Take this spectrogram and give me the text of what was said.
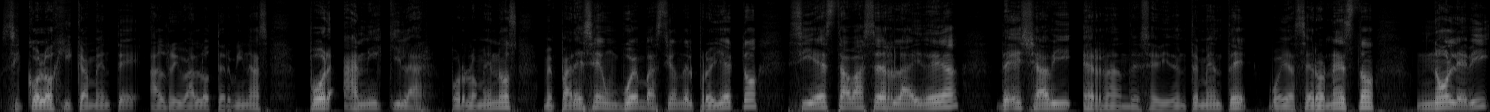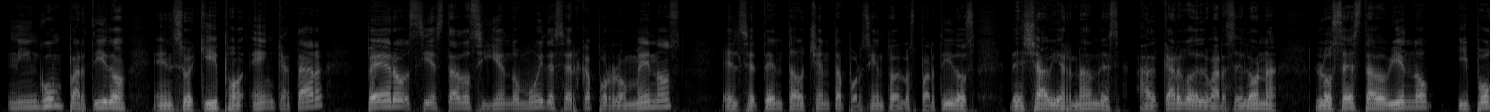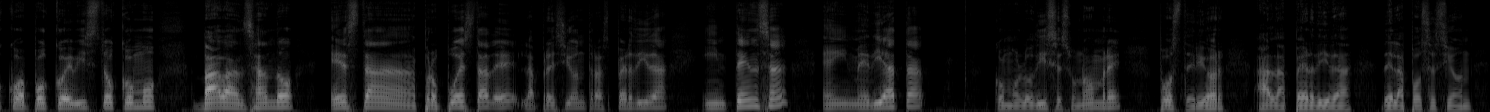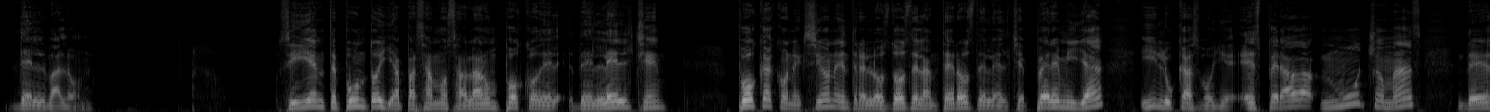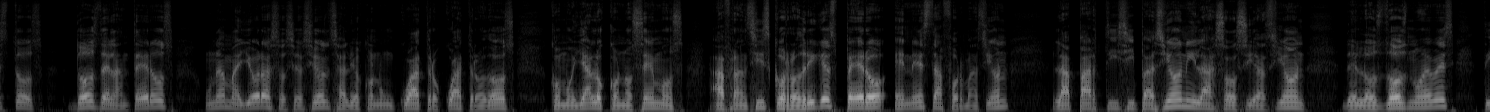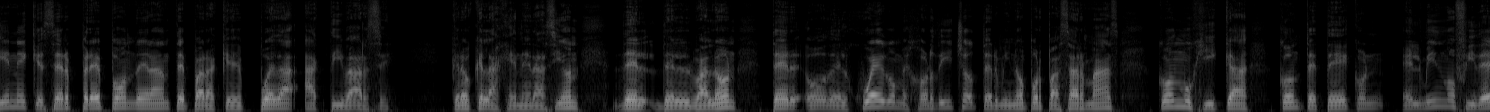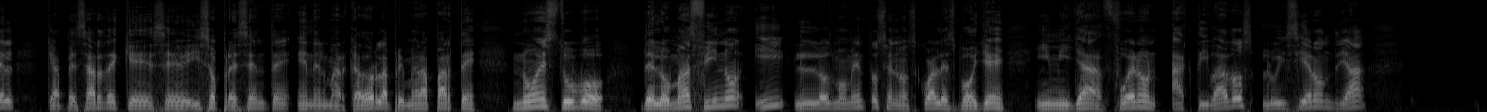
psicológicamente al rival lo terminas por aniquilar. Por lo menos me parece un buen bastión del proyecto. Si esta va a ser la idea de Xavi Hernández. Evidentemente, voy a ser honesto, no le vi ningún partido en su equipo en Qatar, pero sí he estado siguiendo muy de cerca por lo menos el 70-80% de los partidos de Xavi Hernández al cargo del Barcelona. Los he estado viendo y poco a poco he visto cómo va avanzando esta propuesta de la presión tras pérdida intensa e inmediata, como lo dice su nombre, posterior a la pérdida de la posesión del balón. Siguiente punto, y ya pasamos a hablar un poco del, del Elche. Poca conexión entre los dos delanteros del Elche, Pere Millá y Lucas Boye. Esperaba mucho más de estos dos delanteros. Una mayor asociación salió con un 4-4-2, como ya lo conocemos a Francisco Rodríguez, pero en esta formación la participación y la asociación de los dos nueves tiene que ser preponderante para que pueda activarse. Creo que la generación del, del balón o del juego, mejor dicho, terminó por pasar más con Mujica, con Tete, con el mismo Fidel, que a pesar de que se hizo presente en el marcador la primera parte, no estuvo de lo más fino y los momentos en los cuales Boyé y Millá fueron activados lo hicieron ya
